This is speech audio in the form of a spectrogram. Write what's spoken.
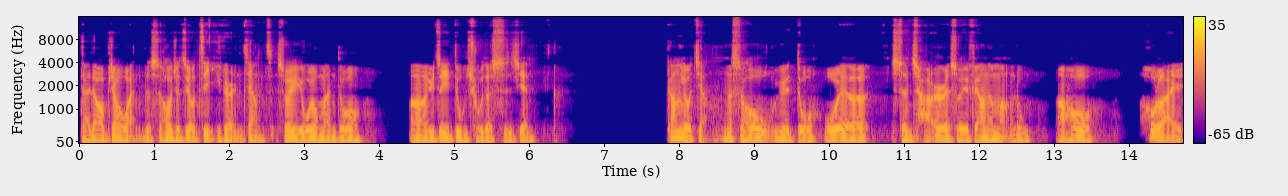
待到比较晚的时候，就只有自己一个人这样子，所以我有蛮多呃与自己独处的时间。刚有讲那时候五月多，我为了审查二，所以非常的忙碌。然后后来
